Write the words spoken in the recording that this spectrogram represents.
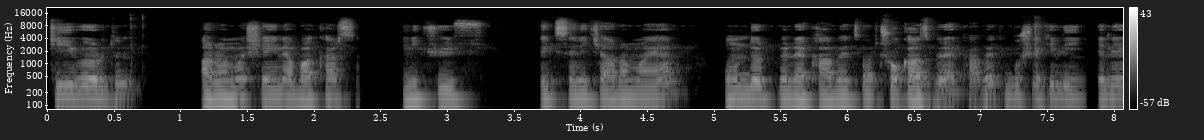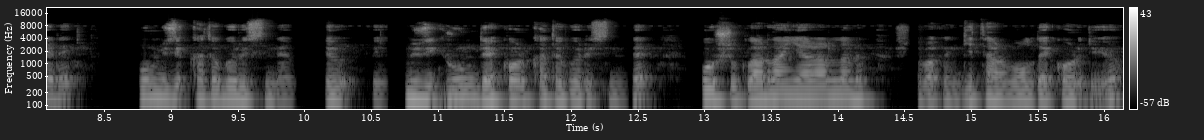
keyword'ün arama şeyine bakarsan 1282 aramaya 14 bin rekabet var. Çok az bir rekabet. Bu şekilde inceleyerek bu müzik kategorisinde, e, müzik room dekor kategorisinde boşluklardan yararlanıp işte bakın gitar wall dekor diyor.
